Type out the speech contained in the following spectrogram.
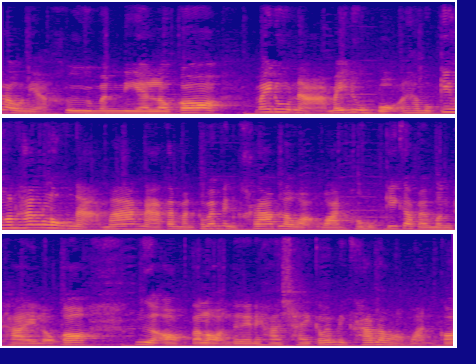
เราเนี่ยคือมันเนียนแล้วก็ไม่ดูหนาไม่ดูโบนะคะมุกกี้ค่อนข้างลงหนามากนะ แต่มันก็ไม่เป็นคราบระหว่างวันพอมุกกี้กลับไปเมืองไทย แล้วก็เหงื่อออกตลอดเลยนะคะ ใช้ก็ไม่เป็นคราบระหว่างวันก็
